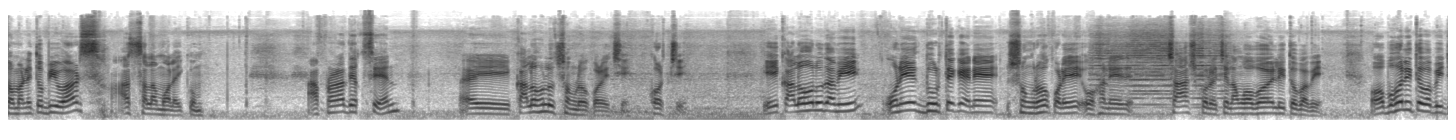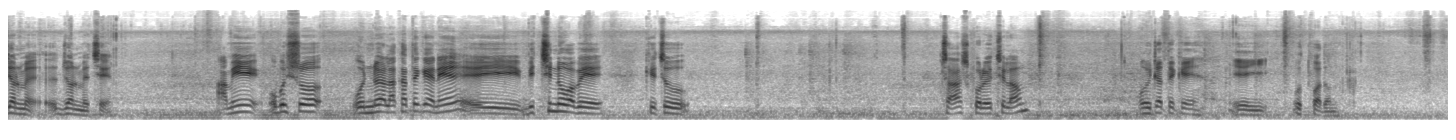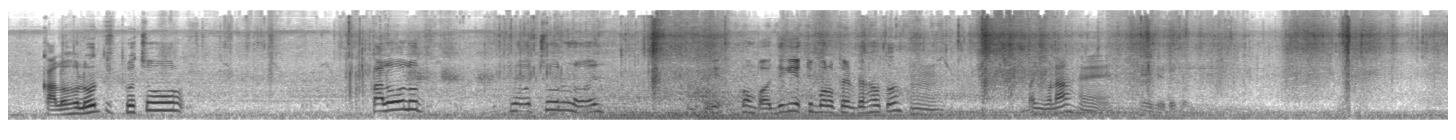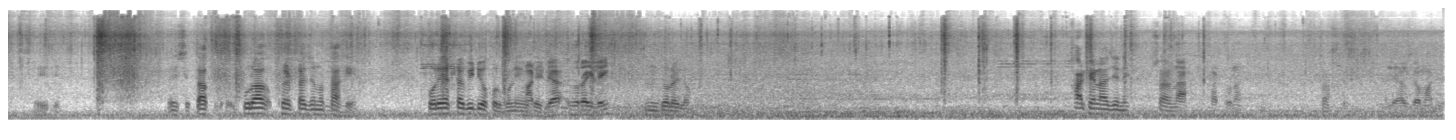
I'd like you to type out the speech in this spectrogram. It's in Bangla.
সম্মানিত ভিউয়ার্স আসসালামু আলাইকুম। আপনারা দেখছেন এই কালো হলুদ সংগ্রহ করেছি, করছি। এই কালো হলুদ আমি অনেক দূর থেকে এনে সংগ্রহ করে ওখানে চাষ করেছিলাম অবহেলিতভাবে। অবহেলিতভাবে জন্মে, জন্মেছে। আমি অবশ্য অন্য এলাকা থেকে এনে এই বিচ্ছিন্নভাবে কিছু চাষ করেছিলাম, ওইটা থেকে এই উৎপাদন। কালো হলুদ? প্রচুর কালো হলুদ প্রচুর নয়। এই কম পাওয়া। দেখি একটি বড় প্লেট দেখাও তো। হুম। পাইব না? হ্যাঁ এই যে দেখুন। এই যে। এই যে তাক পুরা প্লেটটা যেন থাকে। পরে একটা ভিডিও করব নি মাটিটা ধরাইলাই জ্বলাইলাম খাটে না জেনে স্যার। না কাটতো না। হালকা মাটি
